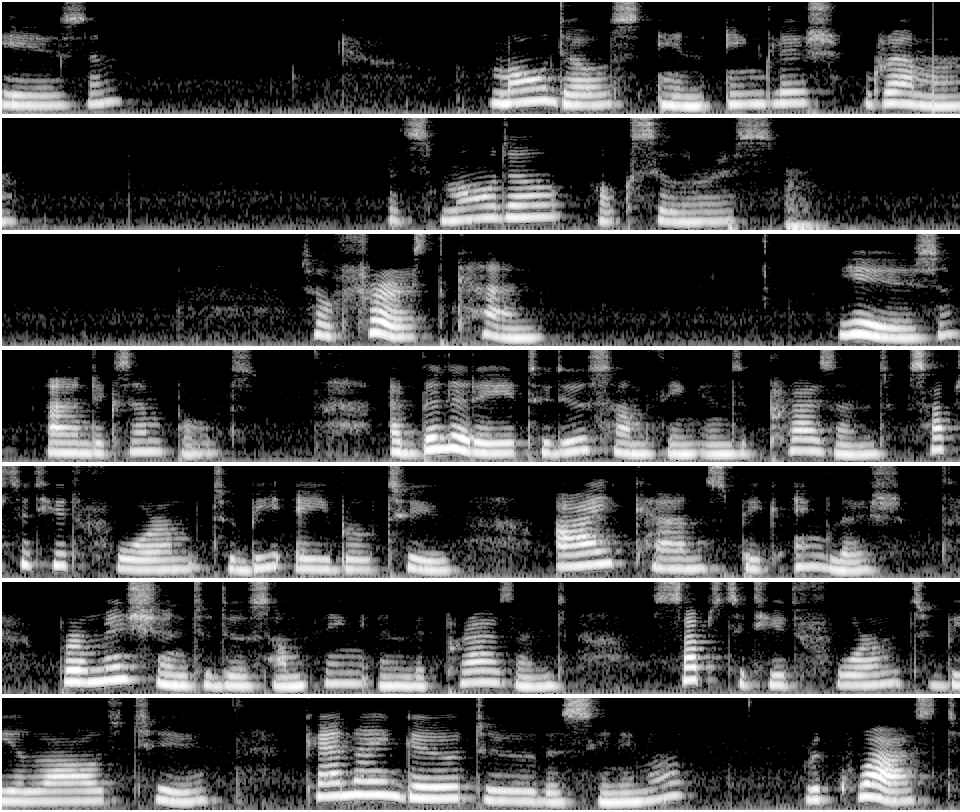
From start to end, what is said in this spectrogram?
is modals in English grammar. It's modal auxiliaries. So first can use and examples. Ability to do something in the present substitute form to be able to. I can speak English. Permission to do something in the present substitute form to be allowed to. Can I go to the cinema? Request.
